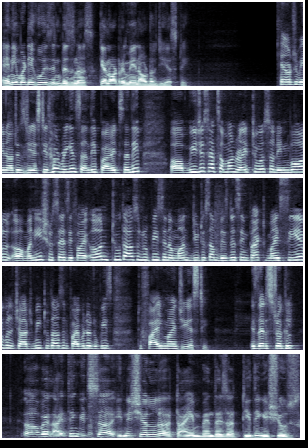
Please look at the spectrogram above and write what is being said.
anybody who is in business cannot remain out of GST. Cannot remain out of GST. Now bring in Sandeep Parekh. Sandeep, uh, we just had someone write to us on Invol, uh, Manish, who says if I earn 2,000 rupees in a month due to some business impact, my CA will charge me 2,500 rupees to file my GST. Is that a struggle? Uh, well, I think it's uh, initial uh, time when there's a teething issues.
